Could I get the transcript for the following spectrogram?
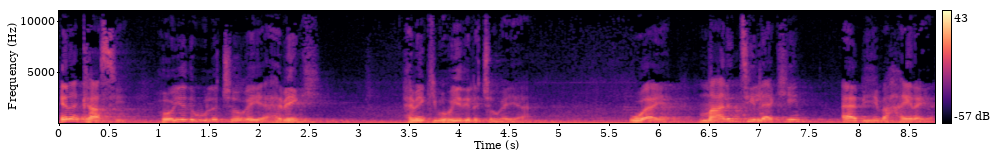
Inankaasi hooyada wuu la joogayaa habeenkii habeenkii buu hooyadii la joogayaa. Waaya maalintii laakiin aabbihii baa haynaya.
